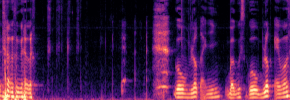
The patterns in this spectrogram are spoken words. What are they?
tau gak lo goblok anjing. Bagus goblok emang.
